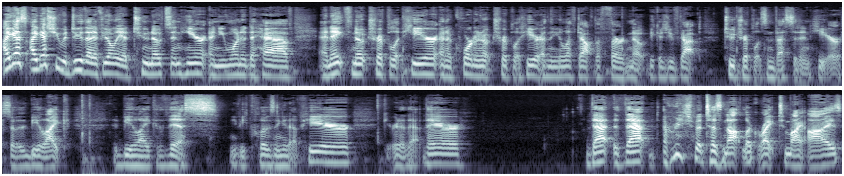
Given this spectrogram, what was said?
I guess I guess you would do that if you only had two notes in here and you wanted to have an eighth note triplet here and a quarter note triplet here, and then you left out the third note because you've got two triplets invested in here. So it'd be like it'd be like this. You'd be closing it up here Get rid of that there. That that arrangement does not look right to my eyes.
